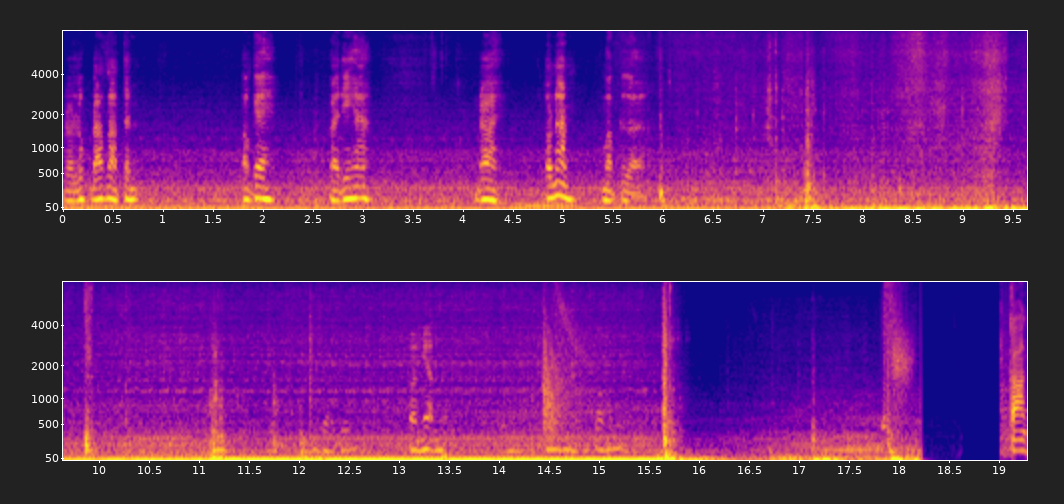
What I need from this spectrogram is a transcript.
rồi lúc đó là tính ok vậy đi ha rồi Tuấn Anh mở cửa. Con nhận. Con.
